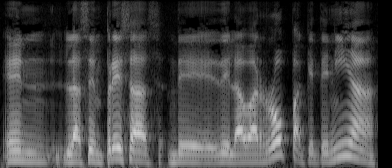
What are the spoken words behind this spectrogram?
en las empresas de, de lavar ropa que tenía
